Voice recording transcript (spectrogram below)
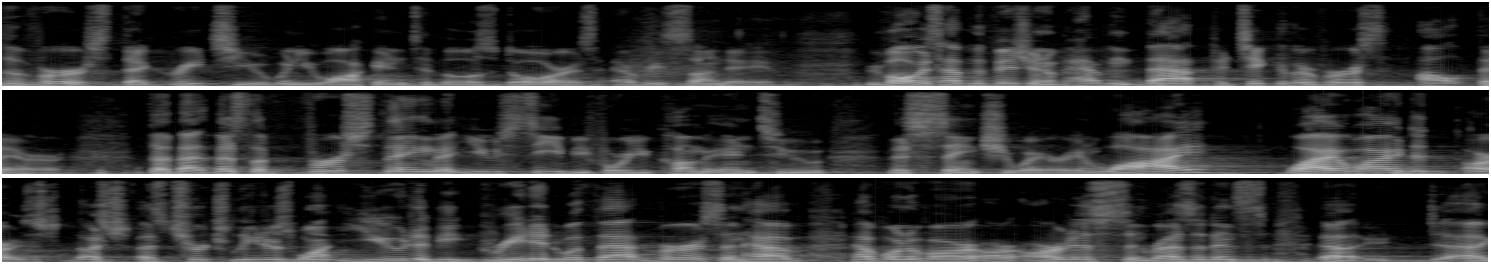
the verse that greets you when you walk into those doors every Sunday. We've always had the vision of having that particular verse out there. That, that, that's the first thing that you see before you come into this sanctuary. And why? Why, why did our, us, as church leaders want you to be greeted with that verse and have, have one of our, our artists and residents uh, uh,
